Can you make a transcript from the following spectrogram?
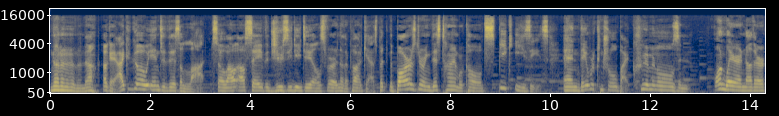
no, no, no, no, no. Okay, I could go into this a lot, so I'll, I'll save the juicy details for another podcast. But the bars during this time were called speakeasies, and they were controlled by criminals, and one way or another,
